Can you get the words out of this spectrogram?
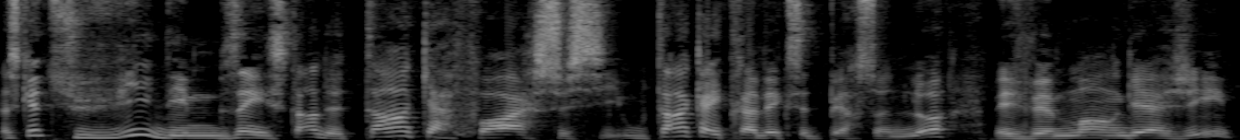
Est-ce que tu vis des instants de tant qu'à faire ceci ou tant qu'à être avec cette personne-là, mais je vais m'engager,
